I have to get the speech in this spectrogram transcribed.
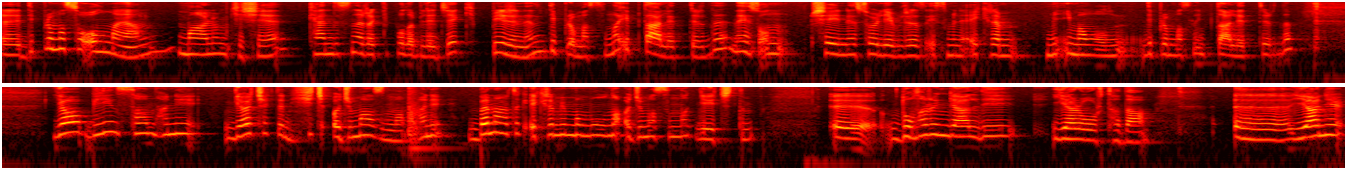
E, diploması olmayan malum kişi kendisine rakip olabilecek birinin diplomasını iptal ettirdi. Neyse onun şeyini söyleyebiliriz ismini Ekrem İmamoğlu'nun diplomasını iptal ettirdi. Ya bir insan hani gerçekten hiç acımaz mı? Hani ben artık Ekrem İmamoğlu'na acımasını geçtim. Ee, doların geldiği yer ortada. Ee, yani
